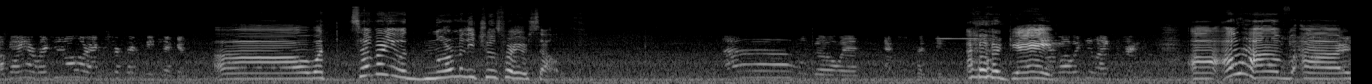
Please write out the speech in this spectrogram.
Okay, original or extra crispy chicken? Uh, whatever you would normally choose for yourself. Uh, we'll go with extra crispy. okay. And what would you like I'll have uh,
